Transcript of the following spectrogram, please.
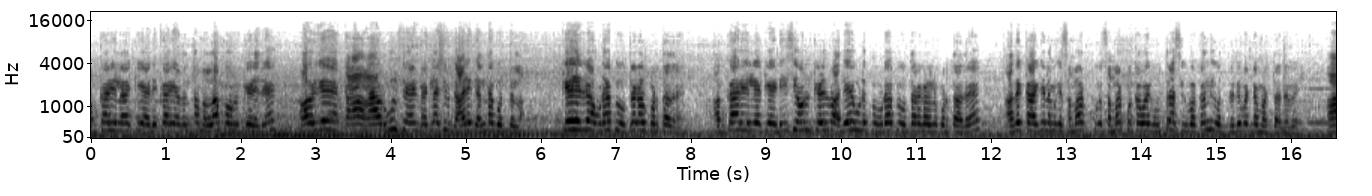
ಅಬಕಾರಿ ಇಲಾಖೆ ಅಧಿಕಾರಿ ಆದಂಥ ಮಲ್ಲಪ್ಪ ಅವರು ಕೇಳಿದರೆ, ಅವರಿಗೆ ಕಾ, ಆ ರೂಲ್ಸ್ ಆ್ಯಂಡ್ ರೆಗ್ಯುಲೇಷನ್ ಗಾಳಿ ಗಂಧ ಗೊತ್ತಿಲ್ಲ. ಕೇಳಿದರೆ ಉಡಾಪಿ ಉತ್ತರಗಳು ಕೊಡ್ತಾ ಇದ್ದಾರೆ ಅಬಕಾರಿ ಇಲಾಖೆ ಡಿ ಸಿ ಅವ್ರನ್ನ ಕೇಳಿದ್ರು ಅದೇ ಉಡುಪಿ ಉಡಾಪಿ ಉತ್ತರಗಳನ್ನು ಕೊಡ್ತಾ ಇದ್ದಾರೆ. ಅದಕ್ಕಾಗಿ ನಮಗೆ ಸಮರ್ಪ ಸಮರ್ಪಕವಾಗಿ ಉತ್ತರ ಸಿಗಬೇಕಂದ್ರೆ ಇವತ್ತು ಪ್ರತಿಭಟನೆ ಮಾಡ್ತಾ ಇದ್ದಾವೆ. ಆ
